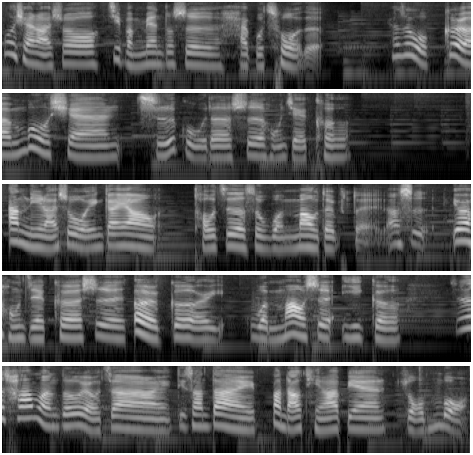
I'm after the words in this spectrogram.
目前来说基本面都是还不错的。但是我个人目前持股的是宏杰科。按理来说，我应该要。投资的是文茂，对不对？但是因为宏杰科是二哥而已，文茂是一哥，其实他们都有在第三代半导体那边琢磨。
